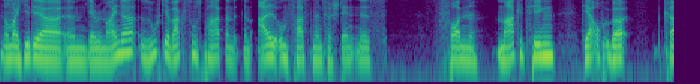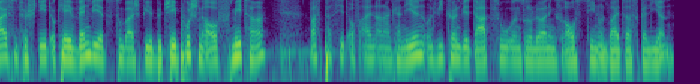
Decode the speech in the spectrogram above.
nochmal hier der, ähm, der Reminder: Such dir Wachstumspartner mit einem allumfassenden Verständnis von Marketing, der auch übergreifend versteht, okay, wenn wir jetzt zum Beispiel Budget pushen auf Meta, was passiert auf allen anderen Kanälen und wie können wir dazu unsere Learnings rausziehen und weiter skalieren.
